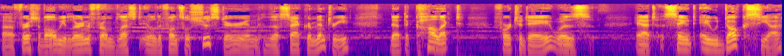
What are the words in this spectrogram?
Uh, first of all, we learn from Blessed Ildefonso Schuster in the Sacramentary that the collect for today was at St. Eudoxia,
